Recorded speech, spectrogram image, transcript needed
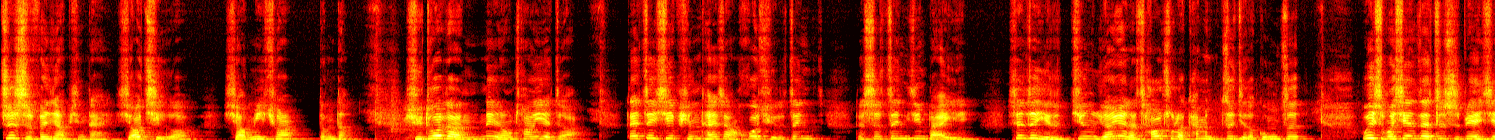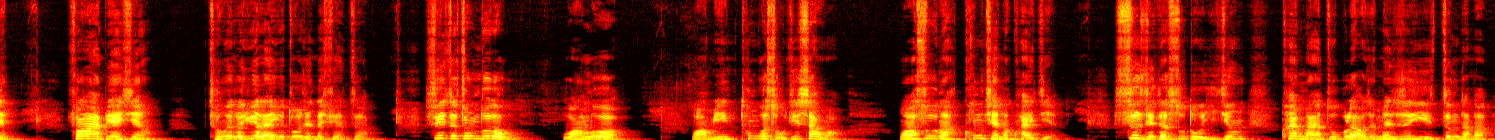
知识分享平台、小企鹅、小蜜圈等等，许多的内容创业者在这些平台上获取的真的是真金白银，甚至已经远远的超出了他们自己的工资。为什么现在知识变现、方案变现成为了越来越多人的选择？随着众多的网络网民通过手机上网，网速呢空前的快捷。四 G 的速度已经快满足不了人们日益增长的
